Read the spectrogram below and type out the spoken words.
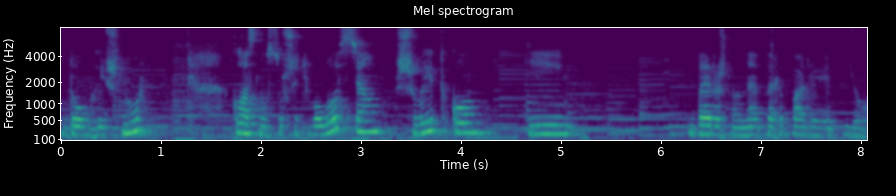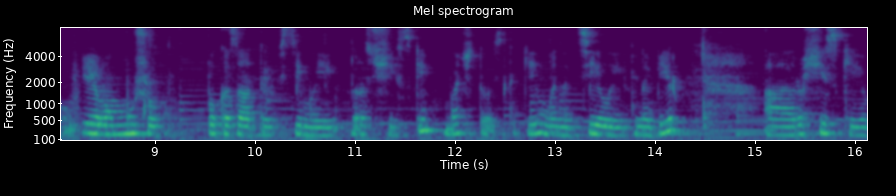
довгий шнур. Класно сушить волосся, швидко і бережно не перепалює його. Я вам мушу показати всі мої розчіски. Бачите, ось такі. У мене цілий набір. Розчіски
